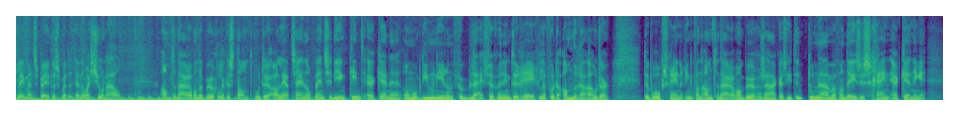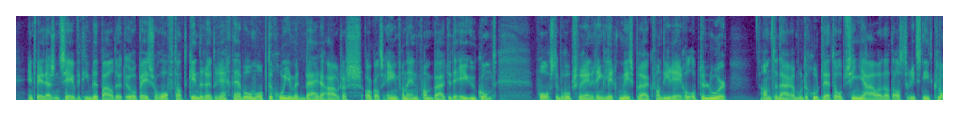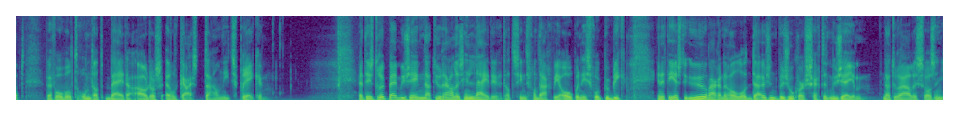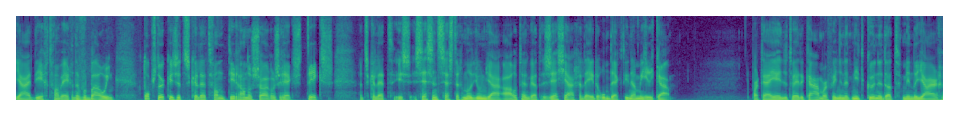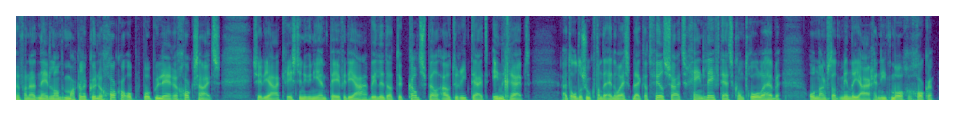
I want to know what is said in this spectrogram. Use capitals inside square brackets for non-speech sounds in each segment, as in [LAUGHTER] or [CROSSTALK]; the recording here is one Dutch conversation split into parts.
Clemens Peters met het NOS Journaal. Ambtenaren van de burgerlijke stand moeten alert zijn op mensen die een kind erkennen... om op die manier een verblijfsvergunning te regelen voor de andere ouder. De beroepsvereniging van ambtenaren van burgerzaken ziet een toename van deze schijnerkenningen. In 2017 bepaalde het Europese Hof dat kinderen het recht hebben om op te groeien met beide ouders... ook als een van hen van buiten de EU komt. Volgens de beroepsvereniging ligt misbruik van die regel op de loer. Ambtenaren moeten goed letten op signalen dat als er iets niet klopt... bijvoorbeeld omdat beide ouders elkaars taal niet spreken. Het is druk bij Museum Naturalis in Leiden... dat sinds vandaag weer open is voor publiek. In het eerste uur waren er al duizend bezoekers, zegt het museum. Naturalis was een jaar dicht vanwege de verbouwing. Topstuk is het skelet van Tyrannosaurus rex trix. Het skelet is 66 miljoen jaar oud... en werd zes jaar geleden ontdekt in Amerika. Partijen in de Tweede Kamer vinden het niet kunnen dat minderjarigen vanuit Nederland makkelijk kunnen gokken op populaire goksites. CDA, ChristenUnie en PvdA willen dat de kansspelautoriteit ingrijpt. Uit onderzoek van de NOS blijkt dat veel sites geen leeftijdscontrole hebben, ondanks dat minderjarigen niet mogen gokken.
